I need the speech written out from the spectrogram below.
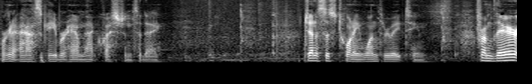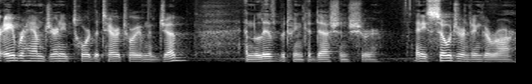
We're going to ask Abraham that question today. Genesis 20, 1 through 18. From there, Abraham journeyed toward the territory of Negeb and lived between Kadesh and Shur. And he sojourned in Gerar.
